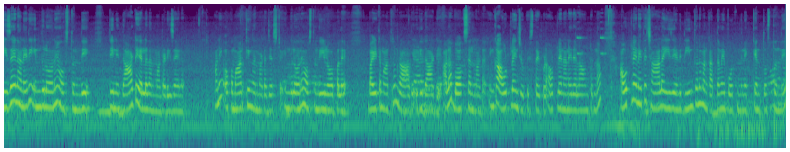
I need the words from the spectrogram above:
డిజైన్ అనేది ఇందులోనే వస్తుంది. దీన్ని దాటి వెళ్ళదనమాట డిజైన్ అని ఒక మార్కింగ్ అనమాట జస్ట్ ఇందులోనే వస్తుంది ఈ లోపలే. బయట మాత్రం రాదు ఇది దాటి. అలా బాక్స్ అనమాట ఇంకా అవుట్లైన్ చూపిస్తాయి ఇప్పుడు. అవుట్లైన్ అనేది ఎలా ఉంటుందో. అవుట్లైన్ అయితే చాలా ఈజీ అండి. దీంతోనే మనకు అర్థమైపోతుంది నెక్ ఎంత వస్తుంది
